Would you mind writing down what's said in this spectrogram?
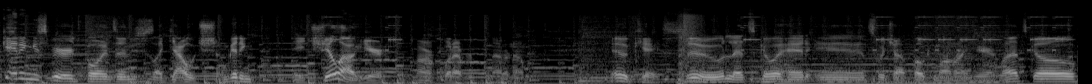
Getting your spirit points, and she's like, ouch, I'm getting a chill out here. Or whatever, I don't know. Okay, so let's go ahead and switch out Pokemon right here. Let's go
